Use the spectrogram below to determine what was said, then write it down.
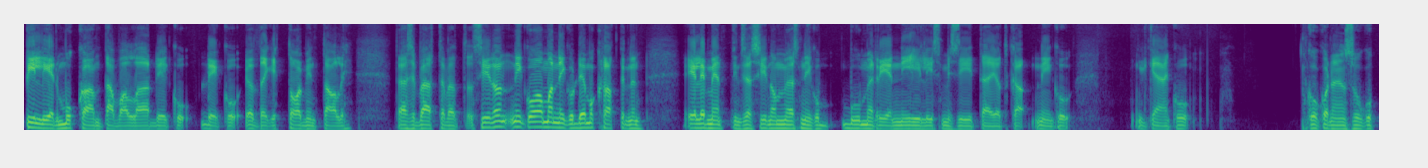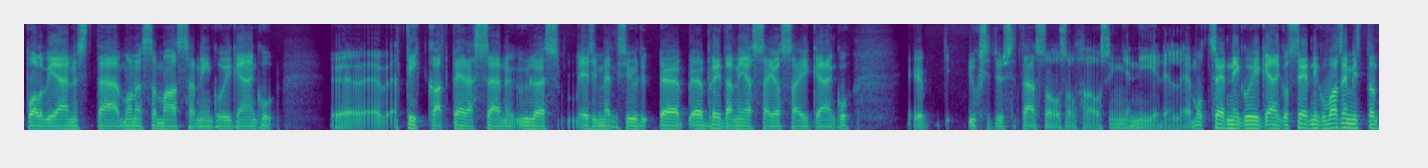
pillien mukaan tavallaan niin kuin, niin kuin jotenkin toiminta oli täysin välttämättä. Siinä on niin kuin oma niin kuin demokraattinen elementtinsä, siinä on myös niin kuin boomerien nihilismi siitä, jotka niin kuin, ikään kuin kokonainen sukupolvi äänestää monessa maassa niin kuin ikään kuin tikkaat perässään ylös esimerkiksi Britanniassa, jossa ikään kuin yksityistetään social housing ja niin edelleen. Mutta se niin kuin ikään kuin, se niin kuin vasemmiston,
